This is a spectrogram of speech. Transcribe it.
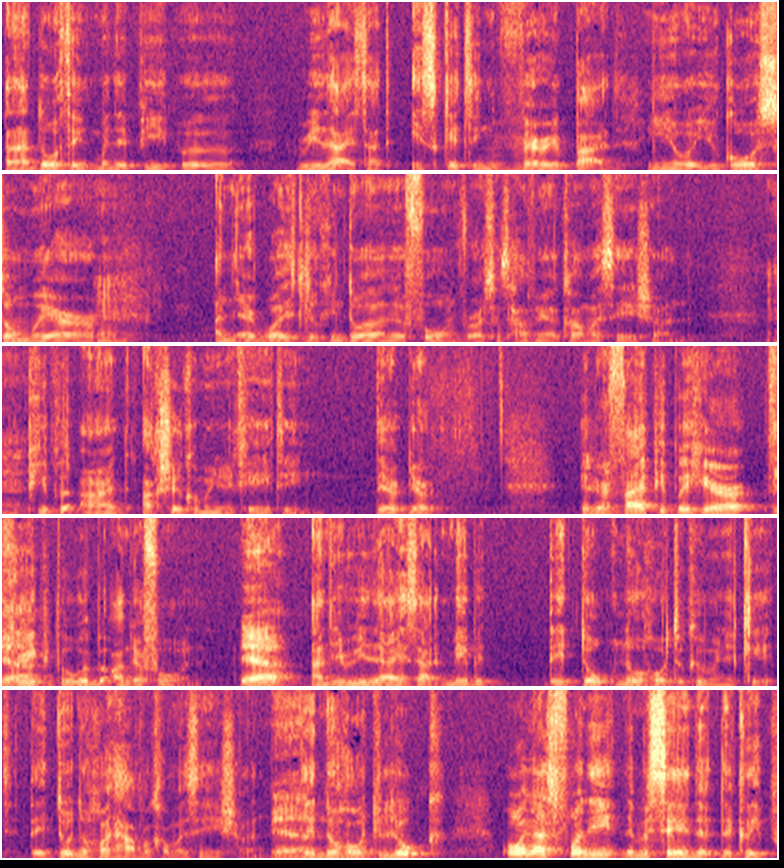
and I don't think many people realize that it's getting very bad. You know, you go somewhere, mm. and everybody's looking down on their phone versus having a conversation. Mm. People aren't actually communicating. They're they're. If there are five people here, Yeah. three people will be on their phone Yeah. and they realize that maybe they don't know how to communicate. They don't know how to have a conversation. Yeah. They know how to look. Oh, that's funny. Let me say the, the clip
